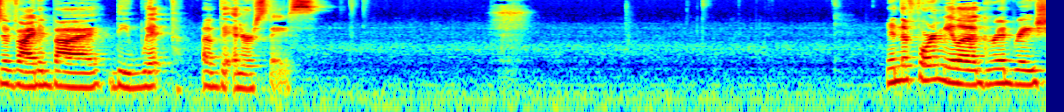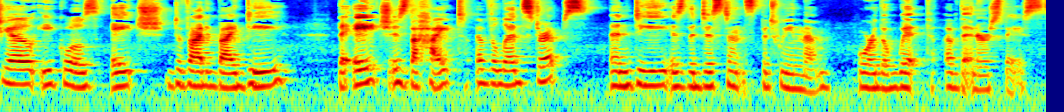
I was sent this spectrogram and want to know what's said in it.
divided by the width of the interspace. In the formula, grid ratio equals H divided by D. The H is the height of the lead strips, and D is the distance between them, or the width of the interspace.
